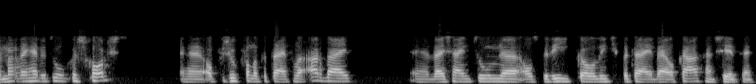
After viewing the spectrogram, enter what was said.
maar we hebben toen geschorst eh, op verzoek van de Partij van de Arbeid. Eh, wij zijn toen eh, als drie coalitiepartijen bij elkaar gaan zitten.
